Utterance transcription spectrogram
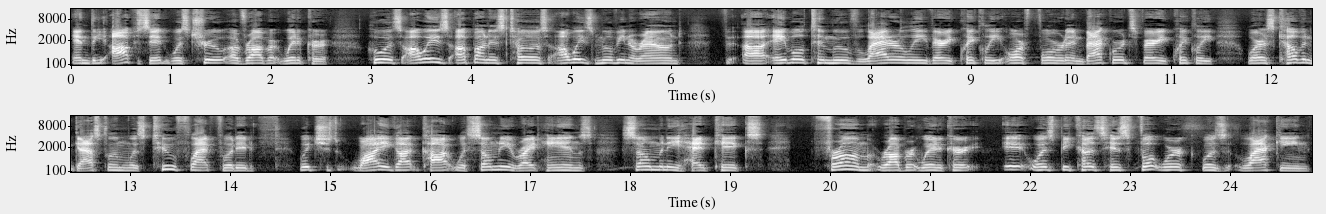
And the opposite was true of Robert Whitaker, who was always up on his toes, always moving around, uh, able to move laterally very quickly or forward and backwards very quickly, whereas Kelvin Gastelum was too flat footed, which is why he got caught with so many right hands, so many head kicks from Robert Whitaker it was because his footwork was lacking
